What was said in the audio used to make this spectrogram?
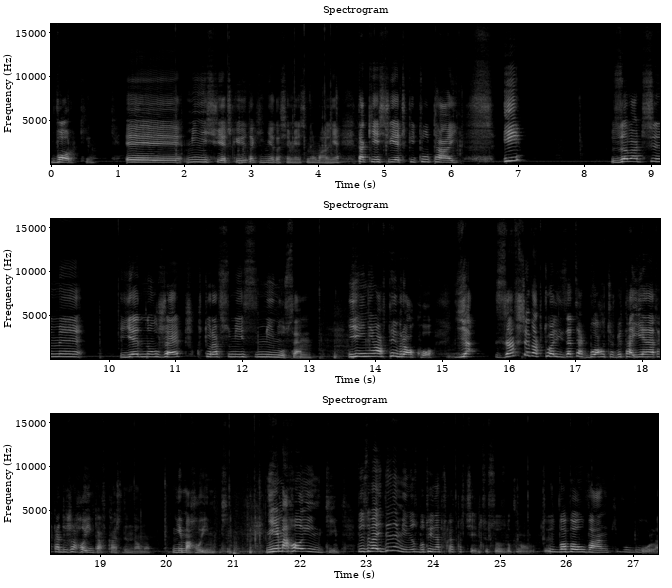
worki. Yy, mini świeczki, takich nie da się mieć normalnie. Takie świeczki tutaj. I zobaczymy jedną rzecz, która w sumie jest minusem. I jej nie ma w tym roku. Ja zawsze w aktualizacjach była chociażby ta jedna taka duża choinka w każdym domu. Nie ma choinki. Nie ma choinki. To jest chyba jedyny minus, bo tutaj na przykład patrzcie, co są zdobną. To jest dwa w ogóle.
